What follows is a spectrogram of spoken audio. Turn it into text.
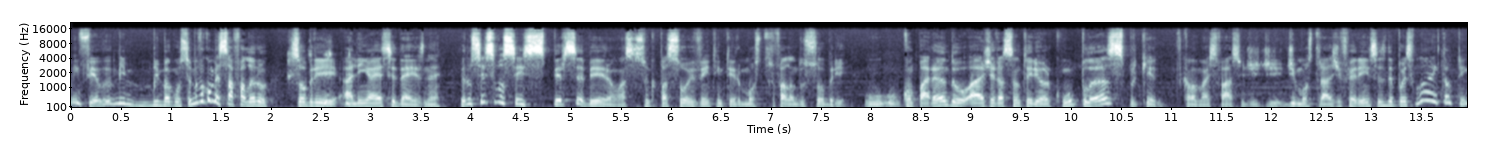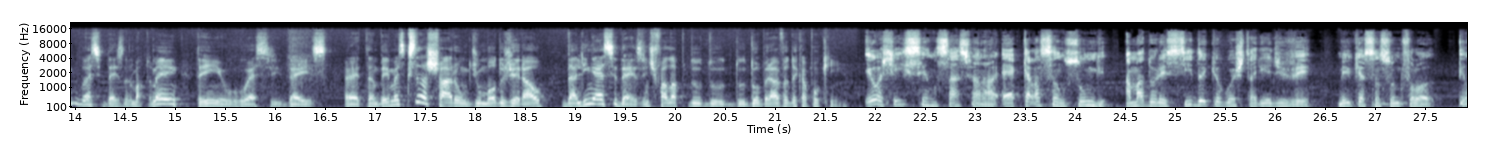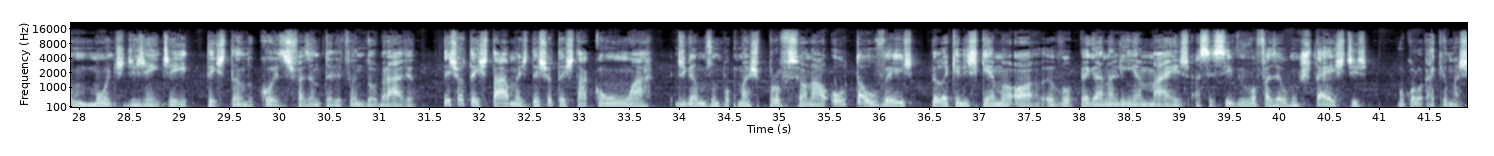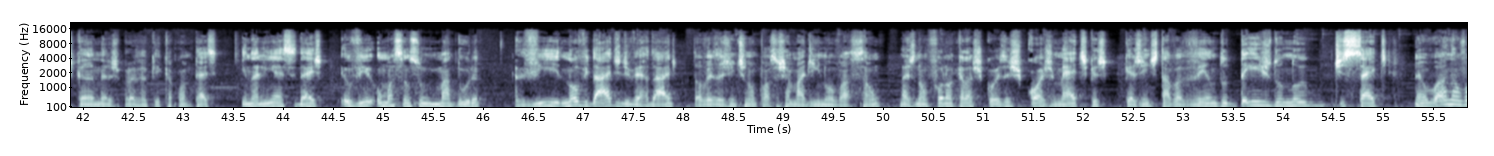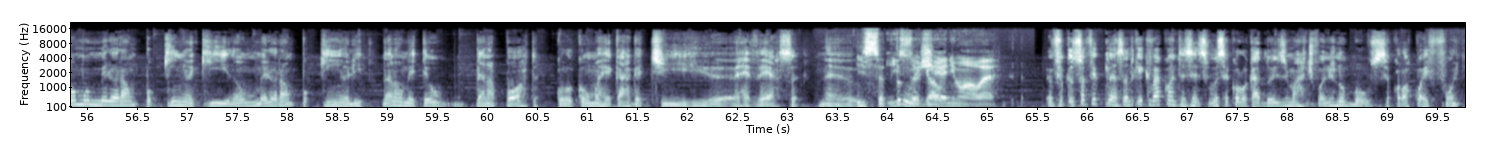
Enfim, eu me, me baguncei. Mas vou começar falando sobre a linha S10, né? Eu não sei se vocês perceberam, a Samsung passou o evento inteiro mostrando, falando sobre o, o, comparando a geração anterior com o Plus, porque ficava mais fácil de, de, de mostrar as diferenças. Depois falou, ah, então tem o S10 normal também, tem o S10 é, também. Mas o que vocês acharam, de um modo geral, da linha S10? A gente fala do, do, do dobrável daqui a pouquinho. Eu achei sensacional. É aquela Samsung amadurecida que eu gostaria de ver. Meio que a Samsung falou: tem um monte de gente aí testando coisas, fazendo telefone dobrável. Deixa eu testar, mas deixa eu testar com um ar, digamos, um pouco mais profissional. Ou talvez pelo aquele esquema: ó, eu vou pegar na linha mais acessível e vou fazer alguns testes. Vou colocar aqui umas câmeras para ver o que, que acontece. E na linha S10 eu vi uma Samsung madura vi novidade de verdade. Talvez a gente não possa chamar de inovação, mas não foram aquelas coisas cosméticas que a gente estava vendo desde o Note 7. Não, ah, não, vamos melhorar um pouquinho aqui, não melhorar um pouquinho ali. Não, não, meteu o pé na porta, colocou uma recarga T uh, reversa, né? Isso é tão Isso legal. Isso animal, é. Eu, fico, eu, só fico pensando o que, que vai acontecer se você colocar dois smartphones no bolso. Você coloca o iPhone.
